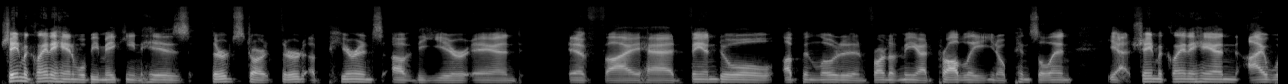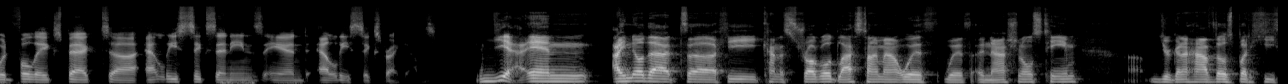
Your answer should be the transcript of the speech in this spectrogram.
Shane McClanahan will be making his third start, third appearance of the year. And if I had FanDuel up and loaded in front of me, I'd probably, you know, pencil in, yeah, Shane McClanahan, I would fully expect uh, at least six innings and at least six strikeouts. Yeah. And I know that uh, he kind of struggled last time out with with a Nationals team. Uh, you're gonna have those, but he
